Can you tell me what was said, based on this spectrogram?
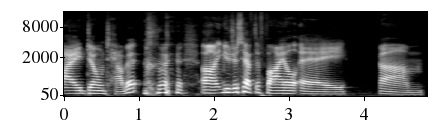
I don't have it. uh, you just have to file a um,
